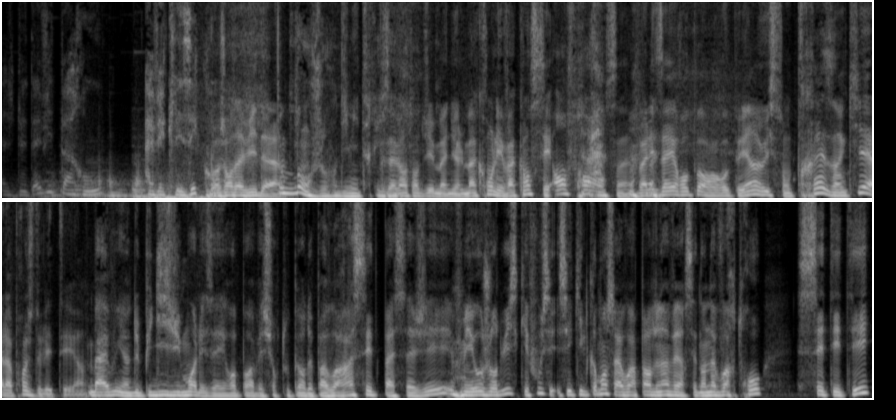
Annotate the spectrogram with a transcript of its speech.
de David Barrault avec les échos. Bonjour David. Bonjour Dimitri. Vous avez entendu Emmanuel Macron, les vacances c'est en France. bah, les aéroports européens, eux, ils sont très inquiets à l'approche de l'été. Hein. Bah oui, hein, depuis 18 mois, les aéroports avaient surtout peur de ne pas avoir assez de passagers. Mais aujourd'hui, ce qui est fou, c'est qu'ils commencent à avoir peur de l'inverse, c'est d'en avoir trop cet été.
